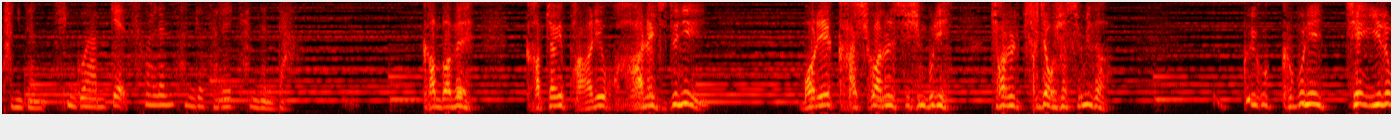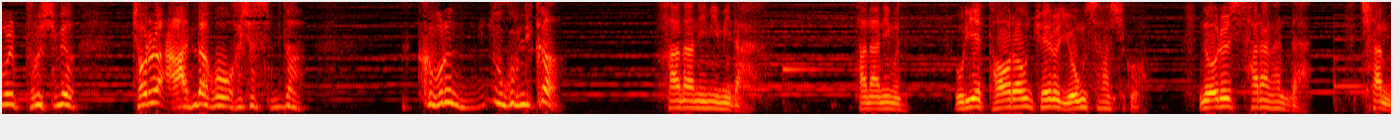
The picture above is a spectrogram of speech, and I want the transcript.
당장 친구와 함께 스왈른 선교사를 찾는다. 간밤에 갑자기 방안이 환해지더니 머리에 가시관을 쓰신 분이 저를 찾아오셨습니다. 그리고 그분이 제 이름을 부르시며 저를 안다고 하셨습니다. 그분은 누굽니까? 하나님입니다. 하나님은 우리의 더러운 죄를 용서하시고 너를 사랑한다. 참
